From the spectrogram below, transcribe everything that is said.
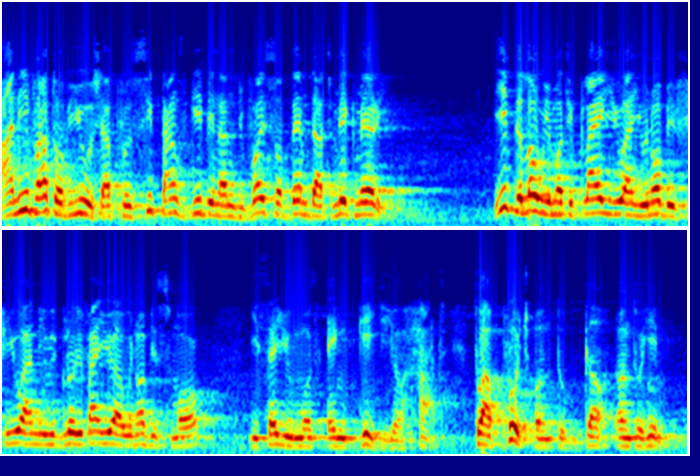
and if out of you shall proceed thanksgiving and the voice of them that make merry, if the Lord will multiply you and you will not be few, and He will glorify you and will not be small, He said you must engage your heart to approach unto God, unto Him.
